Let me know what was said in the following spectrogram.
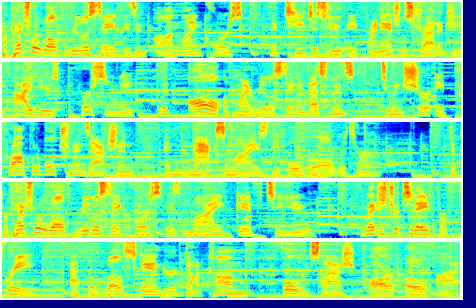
Perpetual Wealth Real Estate is an online course that teaches you a financial strategy I use personally with all of my real estate investments to ensure a profitable transaction and maximize the overall return. The Perpetual Wealth Real Estate course is my gift to you. Register today for free at thewealthstandard.com forward slash ROI.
